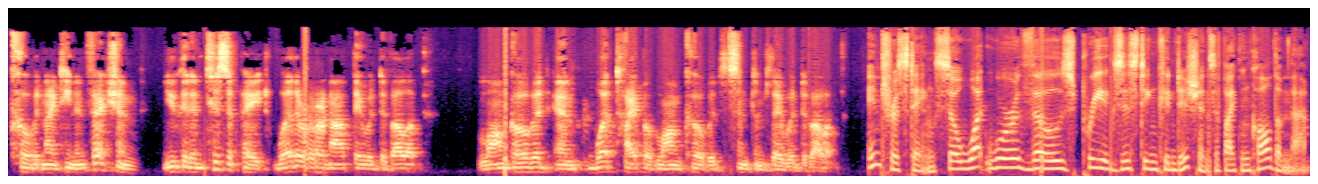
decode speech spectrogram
COVID 19 infection, you could anticipate whether or not they would develop long COVID and what type of long COVID symptoms they would develop. Interesting. So, what were those pre existing conditions, if I can call them that?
